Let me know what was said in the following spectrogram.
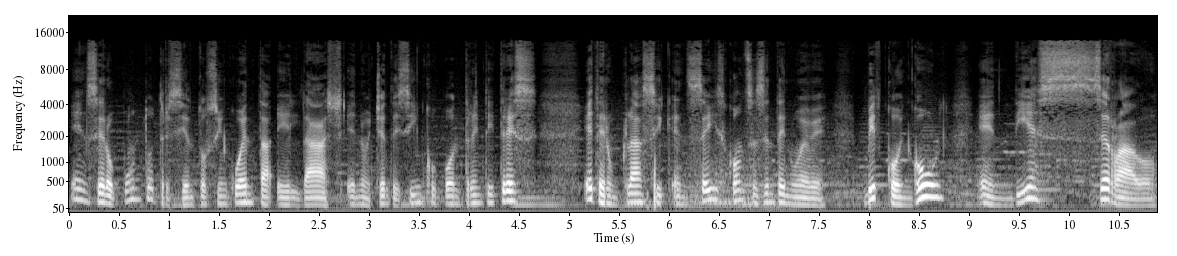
en 0.350, el Dash en 85,33, Ethereum Classic en 6,69, Bitcoin Gold en 10 cerrado,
